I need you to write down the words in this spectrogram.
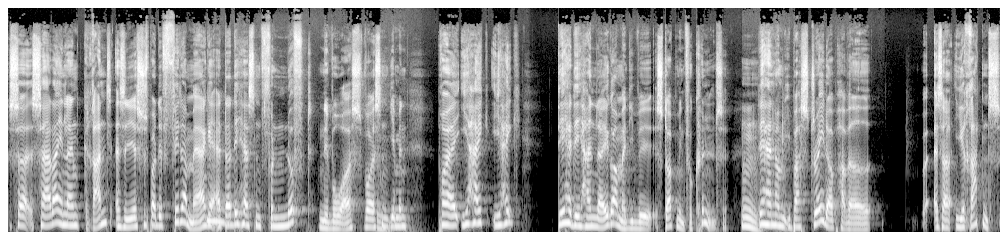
så, så er der en eller anden grænse. Altså, jeg synes bare, det er fedt at mærke, mm. at der er det her sådan fornuftniveau også, hvor jeg sådan, mm. jamen, prøv at høre, I har ikke, I har ikke, det her, det handler ikke om, at I vil stoppe min forkyndelse. Mm. Det handler om, at I bare straight up har været, altså, i rettens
